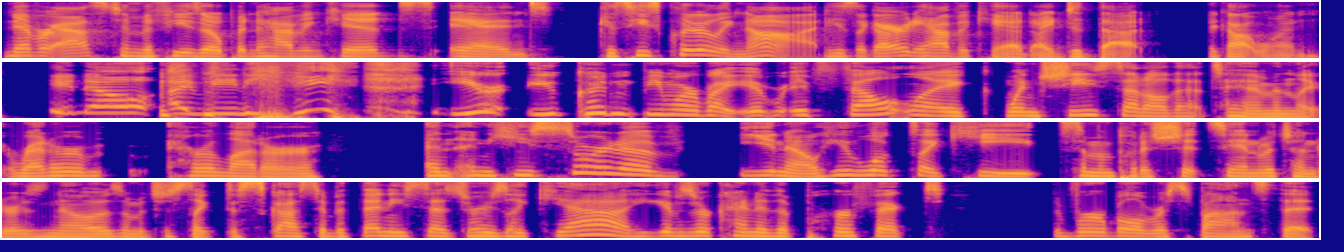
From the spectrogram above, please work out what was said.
never asked him if he's open to having kids, and because he's clearly not. He's like, I already have a kid. I did that. I got one. You know, I mean, he, you're you couldn't be more right. It it felt like when she said all that to him and like read her her letter, and and he sort of, you know, he looked like he someone put a shit sandwich under his nose and was just like disgusted. But then he says to her, he's like, yeah, he gives her kind of the perfect verbal response that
